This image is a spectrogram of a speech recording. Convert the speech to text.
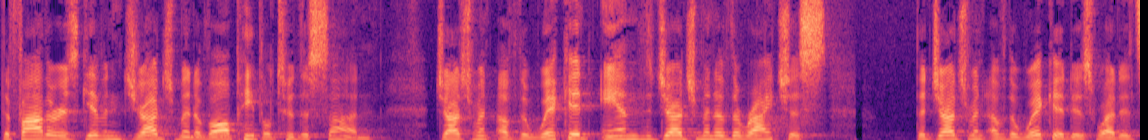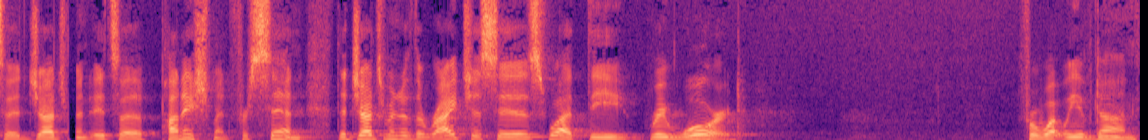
The Father has given judgment of all people to the Son judgment of the wicked and the judgment of the righteous. The judgment of the wicked is what? It's a judgment, it's a punishment for sin. The judgment of the righteous is what? The reward for what we have done.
